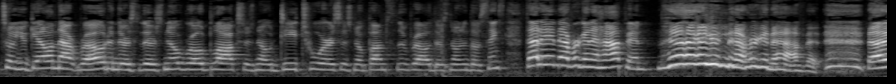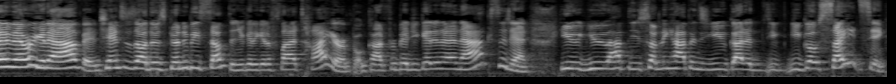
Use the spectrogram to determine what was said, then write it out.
so you get on that road and there's there's no roadblocks, there's no detours, there's no bumps in the road, there's none of those things. That ain't never going to happen. ain't never going to happen. That ain't never going to happen. Chances are there's going to be something. You're going to get a flat tire. but God forbid you get in an accident. You you have to, something happens. You got to you, you go sightseeing.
